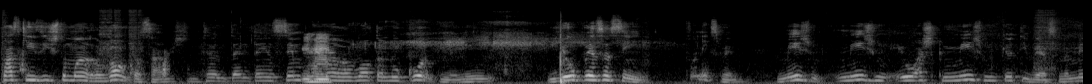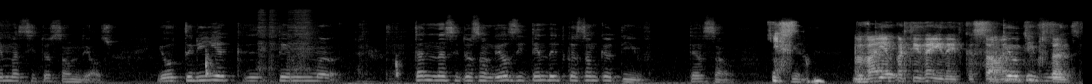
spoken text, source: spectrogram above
Quase que existe uma revolta, sabes? Tem, tem, tem sempre Uhum. uma revolta no corpo. E, e eu penso assim, Phoenix, man, mesmo, mesmo, eu acho que mesmo que eu estivesse na mesma situação deles, eu teria que ter uma. Estando na situação deles e tendo a educação que eu tive. Atenção. Isso vem a partir daí da educação, é muito tive- importante.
